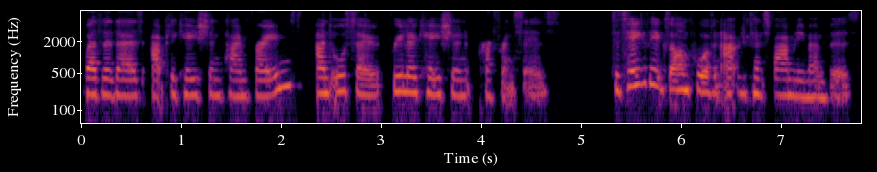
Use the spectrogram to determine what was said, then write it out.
whether there's application timeframes, and also relocation preferences. To take the example of an applicant's family members,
